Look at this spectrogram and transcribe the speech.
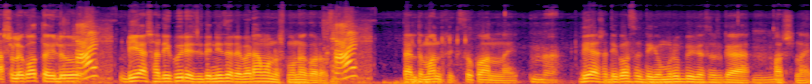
আসলে কত হইল বিয়া শাদি করে যদি নিজের বেটা মানুষ মনে করো তাহলে তো মানসিক তো কর নাই। বিয়া শাদি করছিস দিকে মুরব্বী গেছিস গা হস নাই।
